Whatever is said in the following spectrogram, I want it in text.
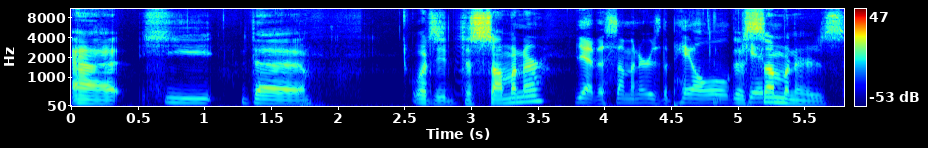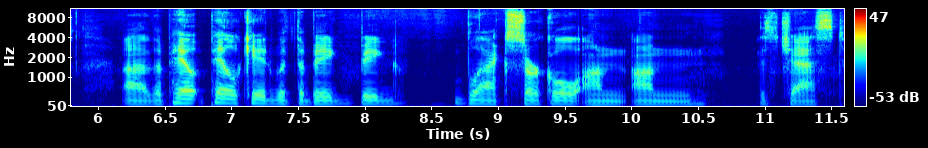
Uh he the what's it, the summoner? Yeah, the summoners, the pale The kid. summoners. Uh the pale pale kid with the big big black circle on on his chest.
